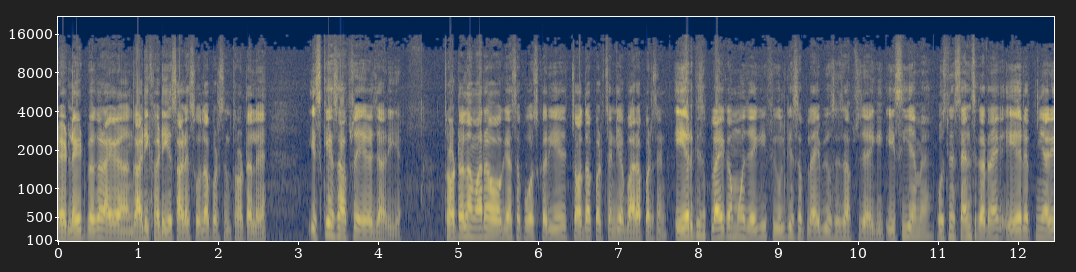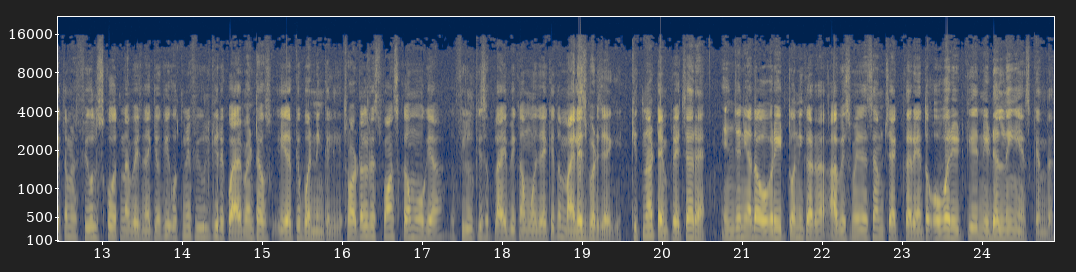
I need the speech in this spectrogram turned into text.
रेड लाइट पे अगर गाड़ी खड़ी है साढ़े सोलह परसेंट थ्रॉटल है इसके हिसाब से एयर जा रही है। थ्रॉटल हमारा हो गया सपोज़ करिए चौदह परसेंट या बारह परसेंट एयर की सप्लाई कम हो जाएगी फ्यूल की सप्लाई भी उस हिसाब से जाएगी। ई है उसने सेंस करना है कि एयर इतनी आ रही है तो मैं फ्यूल्स को इतना भेजना है क्योंकि उतनी फ्यूल की रिक्वायरमेंट है उस एयर के बर्निंग के लिए। थ्रॉटल रिस्पॉन्स कम हो गया फ्यूल की सप्लाई भी कम हो जाएगी तो माइलेज बढ़ जाएगी। कितना टेम्परेचर है? इंजन ज़्यादा ओवर तो नहीं कर रहा। अब इसमें जैसे हम चेक करें तो ओवर की नीडल नहीं है इसके अंदर।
